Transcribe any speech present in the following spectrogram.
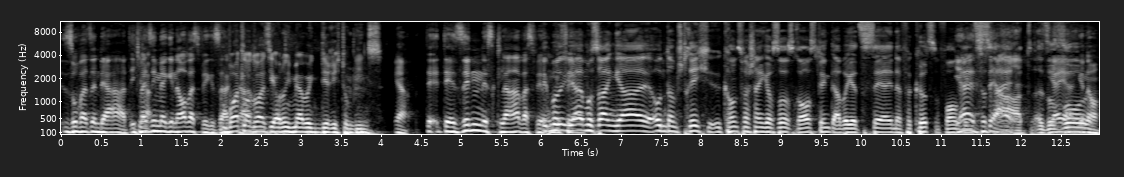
Sowas in der Art. Ich weiß Ja. nicht mehr genau, was wir gesagt Wortlaut haben. weiß ich auch nicht mehr, aber in die Richtung ging's. Ja, der, der Sinn ist klar, was wir Ich muss, ungefähr... ja, ich muss sagen, ja, unterm Strich kommt es wahrscheinlich auf sowas raus, klingt aber jetzt sehr in der verkürzten Form, Ja, klingt sehr hart. Also Ja, ja, so, genau.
